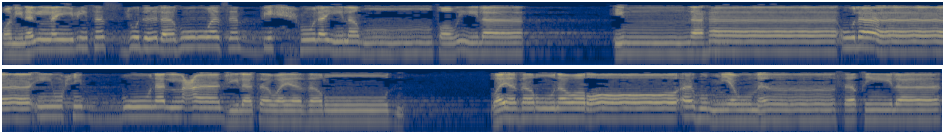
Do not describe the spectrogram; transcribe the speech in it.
وَمِنَ اللَّيْلِ فَاسْجُدْ لَهُ وَسَبِّحْهُ لَيْلًا طَوِيلًا. إِنَّ هَؤُلَاءِ يُحِبُّونَ الْعَاجِلَةَ وَيَذَرُونَ وَيَذَرُونَ وَرَاءَهُمْ يَوْمًا ثَقِيلًا.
